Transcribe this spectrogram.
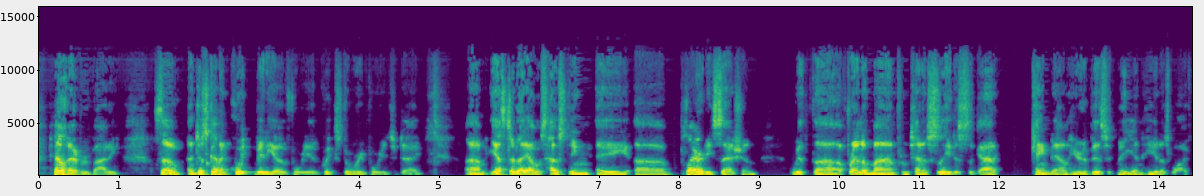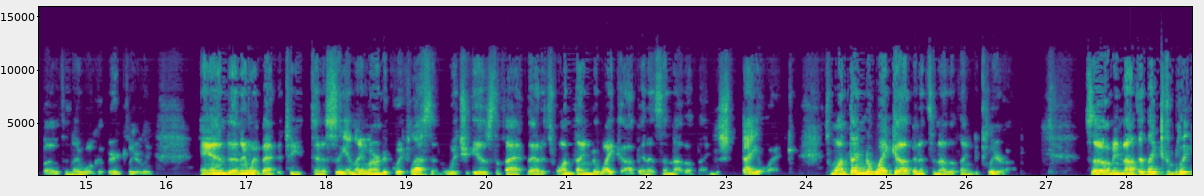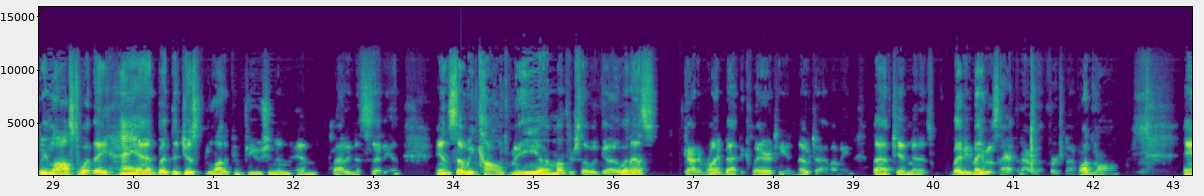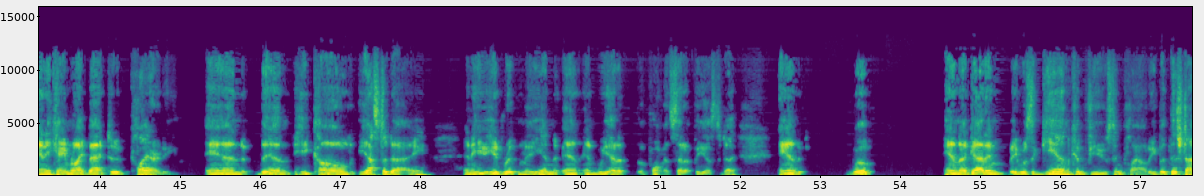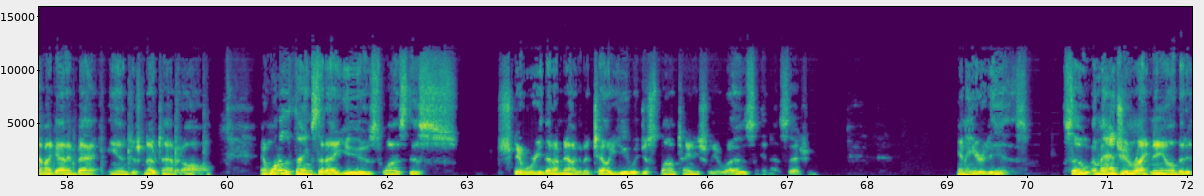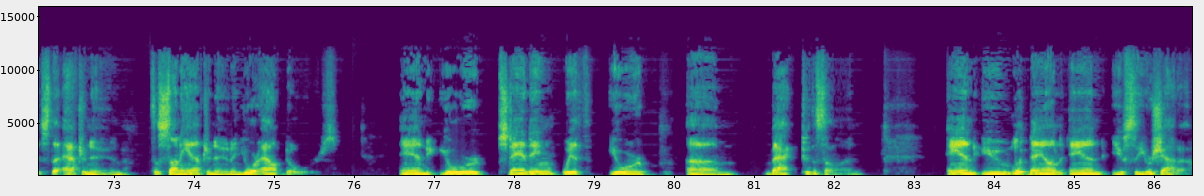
Hello, everybody. So, I'm just got a quick video for you, a quick story for you today. Um, yesterday, I was hosting a uh, clarity session with uh, a friend of mine from Tennessee. This is a guy that came down here to visit me, and he and his wife both, and they woke up very clearly. And then they went back to T- Tennessee and they learned a quick lesson, which is the fact that it's one thing to wake up and it's another thing to stay awake. It's one thing to wake up and it's another thing to clear up. So, I mean, not that they completely lost what they had, but just a lot of confusion and, and cloudiness set in. And so he called me a month or so ago, and I got him right back to clarity in no time. I mean, five, ten minutes, maybe maybe it was half an hour that first time, wasn't long. And he came right back to clarity. And then he called yesterday, and he, he had written me, and, and, and we had an appointment set up for yesterday. And well, and I got him, he was again confused and cloudy, but this time I got him back in just no time at all. And one of the things that I used was this story that I'm now going to tell you. It just spontaneously arose in that session. And here it is. So imagine right now that it's the afternoon, it's a sunny afternoon, and you're outdoors. And you're standing with your um, back to the sun and you look down and you see your shadow.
